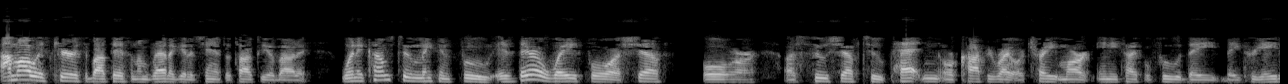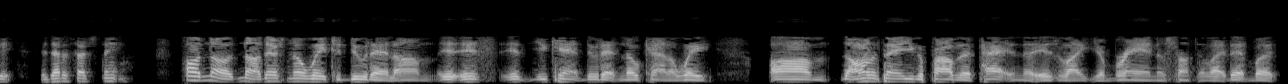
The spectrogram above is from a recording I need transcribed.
I'm always curious about this, and I'm glad I get a chance to talk to you about it. When it comes to making food, is there a way for a chef or a sous chef to patent or copyright or trademark any type of food they they created? Is that a such thing? Oh no, no, there's no way to do that. Um, it, it's it you can't do that no kind of way. Um, the only thing you could probably patent is like your brand or something like that. But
